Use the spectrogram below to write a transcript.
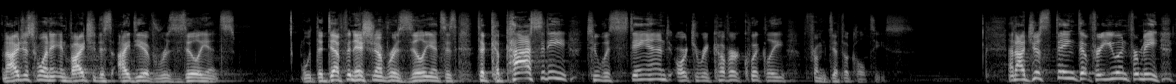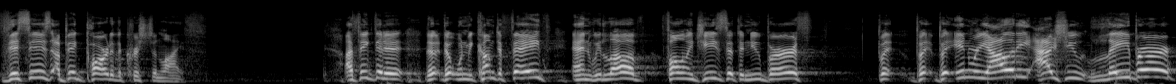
And I just want to invite you this idea of resilience. The definition of resilience is the capacity to withstand or to recover quickly from difficulties. And I just think that for you and for me, this is a big part of the Christian life. I think that, it, that, that when we come to faith and we love following Jesus at the new birth, but, but, but in reality, as you labor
